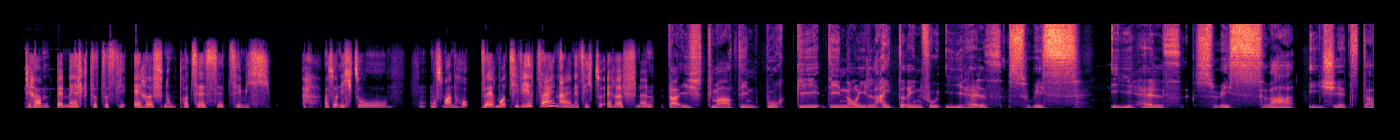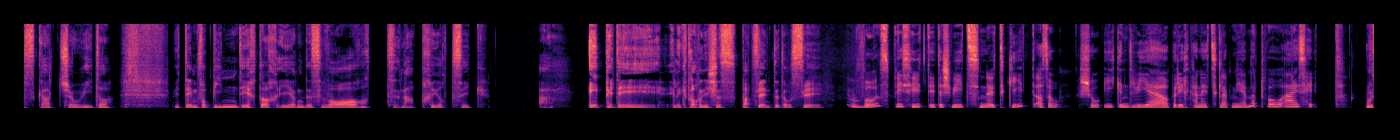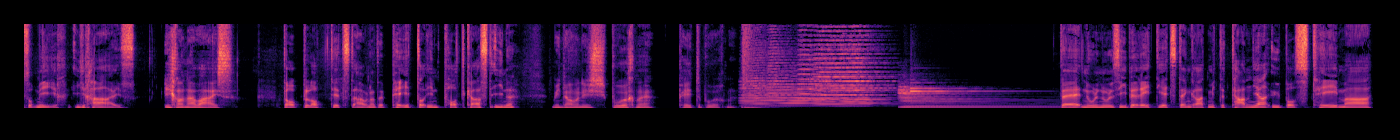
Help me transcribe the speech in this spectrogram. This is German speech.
Wir haben bemerkt, dass die Eröffnungsprozesse ziemlich, also nicht so, muss man sehr motiviert sein, eine sich zu eröffnen. Da ist Martin Burgi, die neue Leiterin von eHealth Swiss. eHealth Swiss. Was ist jetzt das gerade schon wieder? Mit dem verbinde ich doch irgendein Wort, eine Abkürzung. Ah, EPD, elektronisches Patientendossier. Wo es bis heute in der Schweiz nicht gibt, also schon irgendwie, aber ich kenne jetzt glaube ich niemanden, der eins hat. Außer mich. Ich habe eins. Ich habe auch eins. Da ploppt jetzt auch noch der Peter in den Podcast rein. Mein Name ist Buchmann, Peter Buchmann. Der 007 redet jetzt dann gerade mit der Tanja über das Thema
